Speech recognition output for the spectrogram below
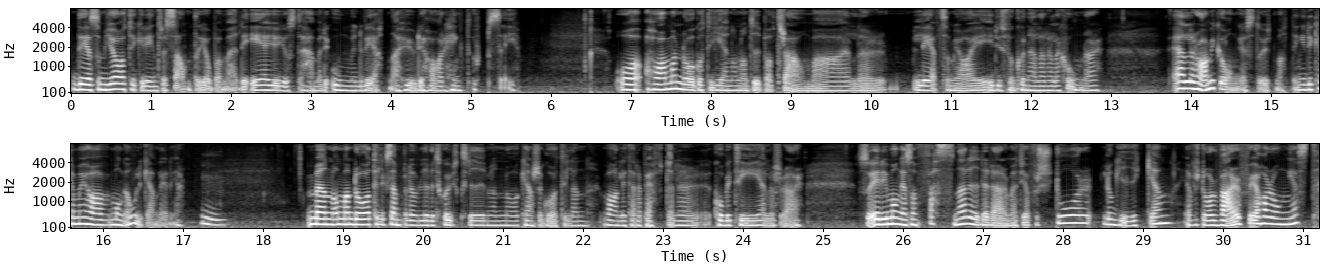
det som jag tycker är intressant att jobba med det är ju just det här med det omedvetna, hur det har hängt upp sig. Och har man då gått igenom någon typ av trauma eller levt som jag i dysfunktionella relationer eller har mycket ångest och utmattning, det kan man ju ha av många olika anledningar. Mm. Men om man då till exempel har blivit sjukskriven och kanske går till en vanlig terapeut eller KBT eller sådär. Så är det många som fastnar i det där med att jag förstår logiken, jag förstår varför jag har ångest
